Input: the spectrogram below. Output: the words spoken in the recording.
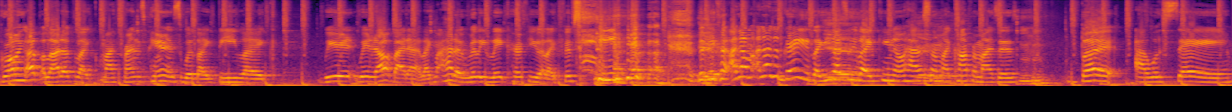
growing up, a lot of like my friends' parents would like be like, Weird, weirded out by that. Like I had a really late curfew at like 15, but because I got I got good grades. Like you have to like you know have Yeah, some yeah, like yeah. compromises. Mm-hmm. But I will say,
